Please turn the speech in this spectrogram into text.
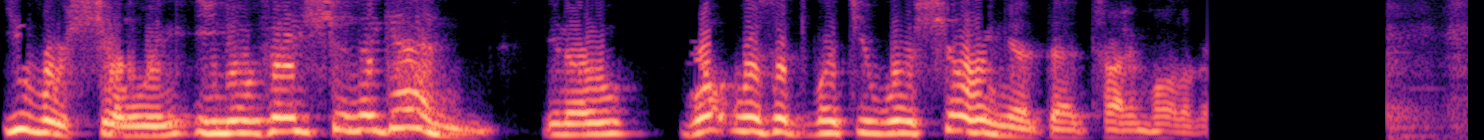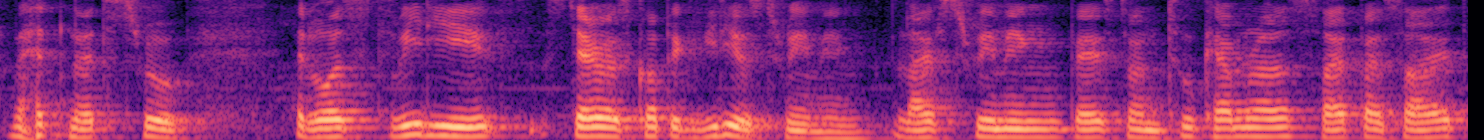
You were showing innovation again you know, what was it what you were showing at that time, Oliver? that, that's true. It was 3D stereoscopic video streaming, live streaming based on two cameras side by side.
